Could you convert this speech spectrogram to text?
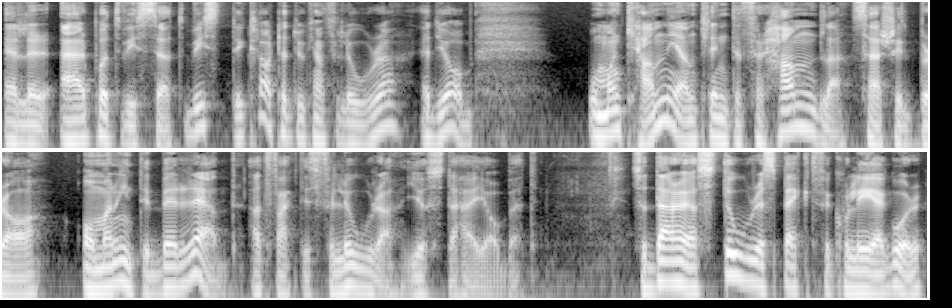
eller är på ett visst sätt, visst, det är klart att du kan förlora ett jobb. Och man kan egentligen inte förhandla särskilt bra om man inte är beredd att faktiskt förlora just det här jobbet. Så där har jag stor respekt för kollegor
